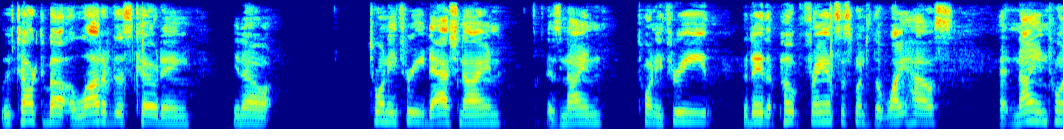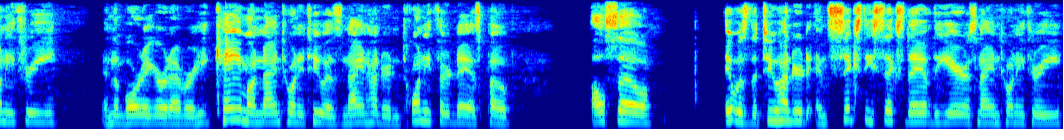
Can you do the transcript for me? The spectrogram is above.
We've talked about a lot of this coding. You know, 23 9 is 923, the day that Pope Francis went to the White House at 923 in the morning or whatever. He came on 922 as 923rd day as Pope. Also, it was the 266th day of the year is 923.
